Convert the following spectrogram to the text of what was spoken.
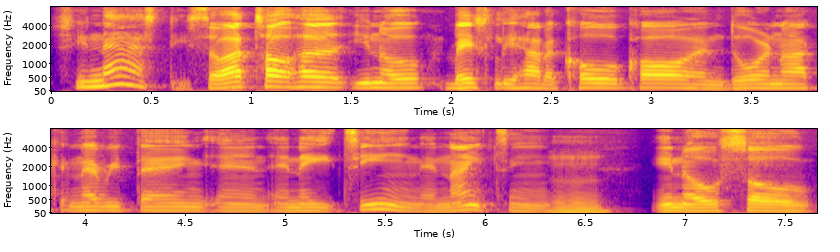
She nasty. So I taught her, you know, basically how to cold call and door knock and everything in, in 18 and 19. Mm-hmm. You know, so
